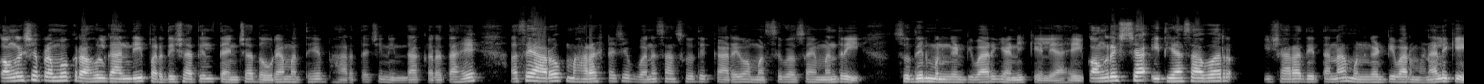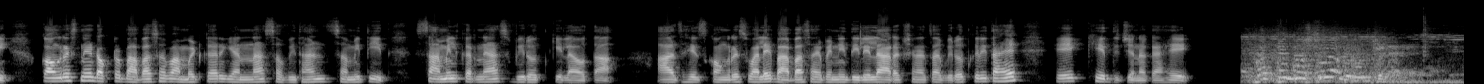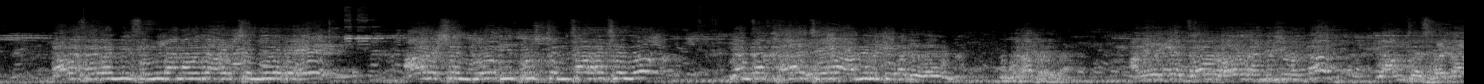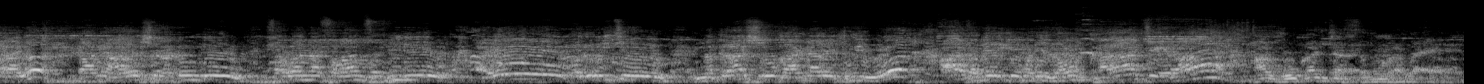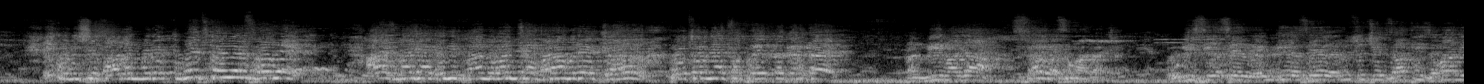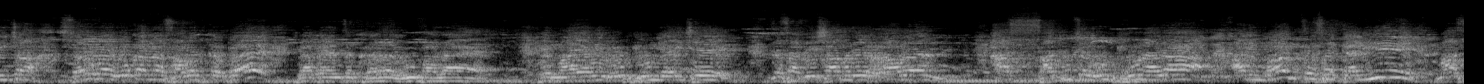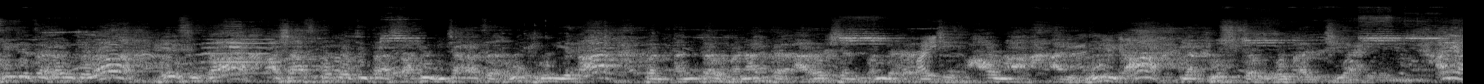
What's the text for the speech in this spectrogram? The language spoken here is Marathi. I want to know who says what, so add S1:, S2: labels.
S1: काँग्रेसचे प्रमुख राहुल गांधी परदेशातील त्यांच्या दौऱ्यामध्ये भारताची निंदा करत आहे असे आरोप महाराष्ट्राचे वनसांस्कृतिक कार्य व मत्स्य व्यवसाय मंत्री सुधीर मुनगंटीवार यांनी केले आहे. काँग्रेसच्या इतिहासावर इशारा देताना मुनगंटीवार म्हणाले की काँग्रेसने डॉक्टर बाबासाहेब आंबेडकर यांना संविधान समितीत सामील करण्यास विरोध केला होता. आज हेच काँग्रेसवाले बाबासाहेबांनी दिलेल्या आरक्षणाचा विरोध करीत आहे हे खेदजनक आहे.
S2: बाबासाहेबांनी संविधानामध्ये आरक्षण दिलं हे. आरक्षण विरोधी दुष्ट विचाराचे लोक यांचा खरा चेहरा अमेरिकेमध्ये जाऊन उघडा पडला. अमेरिकेत जाऊन राहुल गांधीजी म्हणतात की आमचं सरकार आलं तर आम्ही आरक्षण हटवून देऊ. सर्वांना समान संधी देऊ. अरे पगडीचे नकराश लोक काढणारे तुम्ही लोक आज अमेरिकेमध्ये जाऊन खरा चेहरा हा लोकांच्या समोर आलाय. एकोणीसशे बावन्नमध्ये तुम्हीच काँग्रेस हवले आज माझ्या गरीब बांधवांच्या मनामध्ये जहर पोहोचवण्याचा प्रयत्न करताय. पण मी माझ्या सर्व समाजाच्या ओबीसी असेल एनडी असेल अनुसूचित जाती जमानीच्या सर्व लोकांना सावध करतोय. या यांचं खरं रूप आलाय. हे मायावी रूप घेऊन यायचे. जसा देशामध्ये रावण हा साधूचं रूप घेऊन आला आणि मग जसं त्यांनी मासिकेचं हरण केलं हे सुद्धा अशाच पद्धतीचा साधू विचाराचं रूप घेऊन येतात. पण अंतर्मनात आरक्षण बंद करण्याची भावना आणि भूमिका या दुष्ट लोकांची आहे. आणि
